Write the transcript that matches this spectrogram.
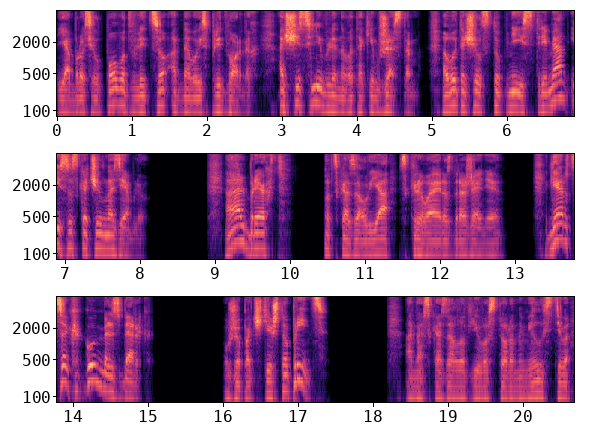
Я бросил повод в лицо одного из придворных, осчастливленного таким жестом, вытащил ступни из стремян и соскочил на землю. «Альбрехт», — подсказал я, скрывая раздражение. «Герцог Гуммельсберг». «Уже почти что принц». Она сказала в его сторону милостиво,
